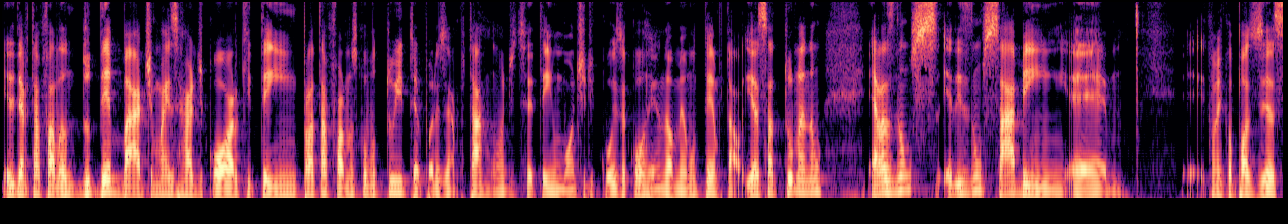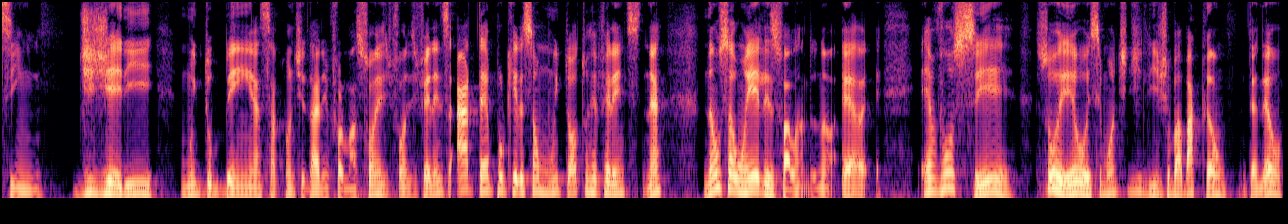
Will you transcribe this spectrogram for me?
Ele deve estar falando do debate mais hardcore que tem em plataformas como Twitter, por exemplo, tá? Onde você tem um monte de coisa correndo ao mesmo tempo, tal. E essa turma não, elas não, eles não sabem é, como é que eu posso dizer assim, digerir muito bem essa quantidade de informações de fontes diferentes, até porque eles são muito autorreferentes, né? Não são eles falando, não, é, é você, sou eu, esse monte de lixo babacão, entendeu?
